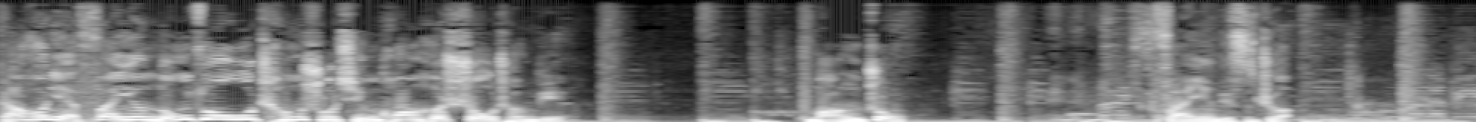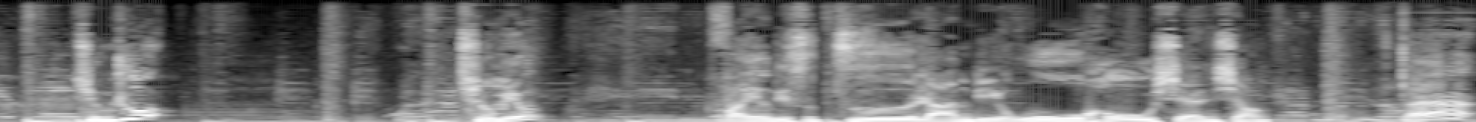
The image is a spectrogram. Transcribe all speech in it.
然后呢，反映农作物成熟情况和收成的芒种，反映的是这。惊蛰、清明，反映的是自然的物候现象。哎，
